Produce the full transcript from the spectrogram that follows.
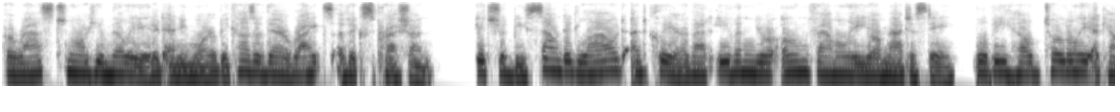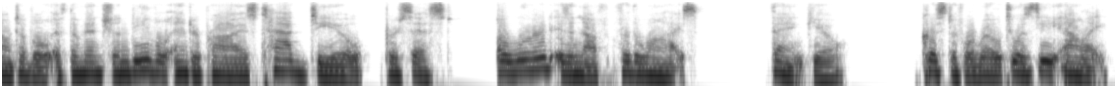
harassed nor humiliated anymore because of their rights of expression. It should be sounded loud and clear that even your own family your majesty, will be held totally accountable if the mentioned evil enterprise tagged to you, persist. A word is enough for the wise. Thank you. Christopher wrote to Aziz Ali.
